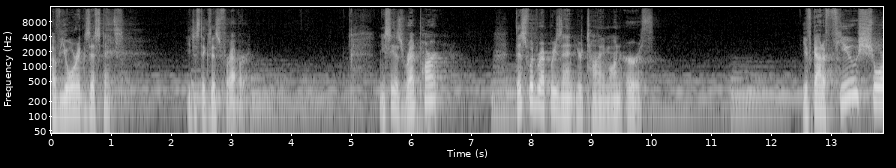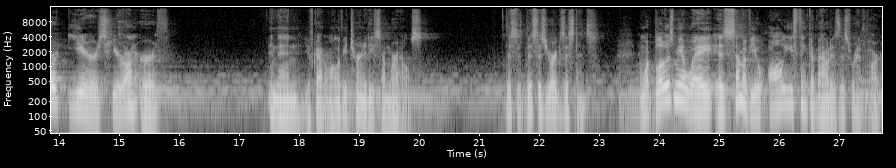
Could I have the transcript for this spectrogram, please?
of your existence. You just exist forever. You see this red part? This would represent your time on earth. You've got a few short years here on earth, and then you've got all of eternity somewhere else. This is, this is your existence. And what blows me away is some of you, all you think about is this red part.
